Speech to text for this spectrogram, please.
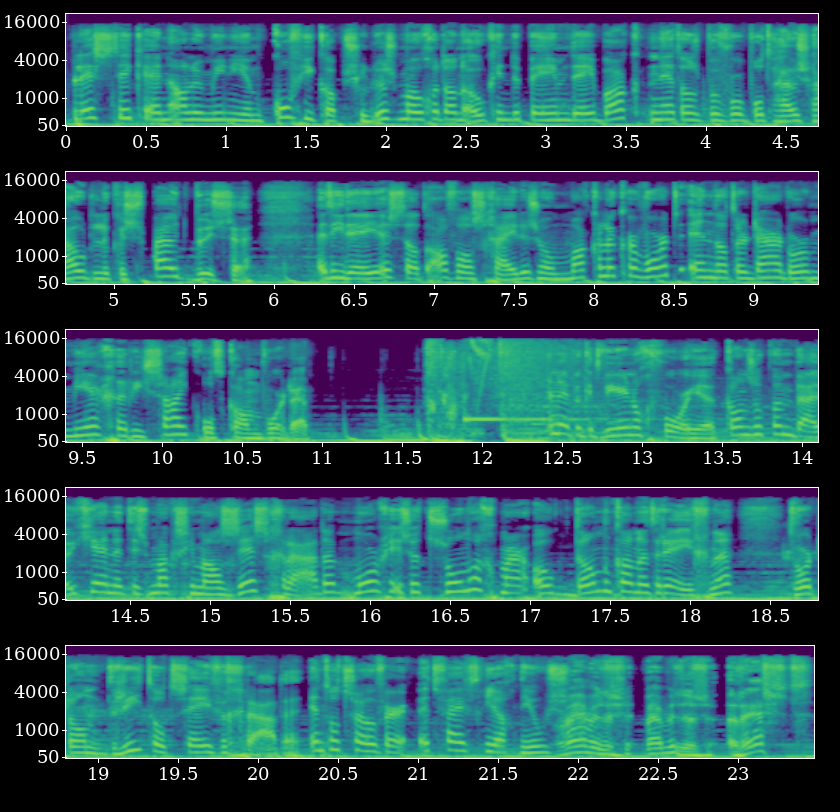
Plastic en aluminium koffiecapsules mogen dan ook in de PMD-bak... net als bijvoorbeeld huishoudelijke spuitbussen. Het idee is dat afvalscheiden zo makkelijker wordt... en dat er daardoor meer gerecycled kan worden. En heb ik het weer nog voor je. Kans op een buitje en het is maximaal 6 graden. Morgen is het zonnig, maar ook dan kan het regenen. Het wordt dan 3 tot 7 graden. En tot zover het 538 nieuws. We hebben dus, we hebben dus rest,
